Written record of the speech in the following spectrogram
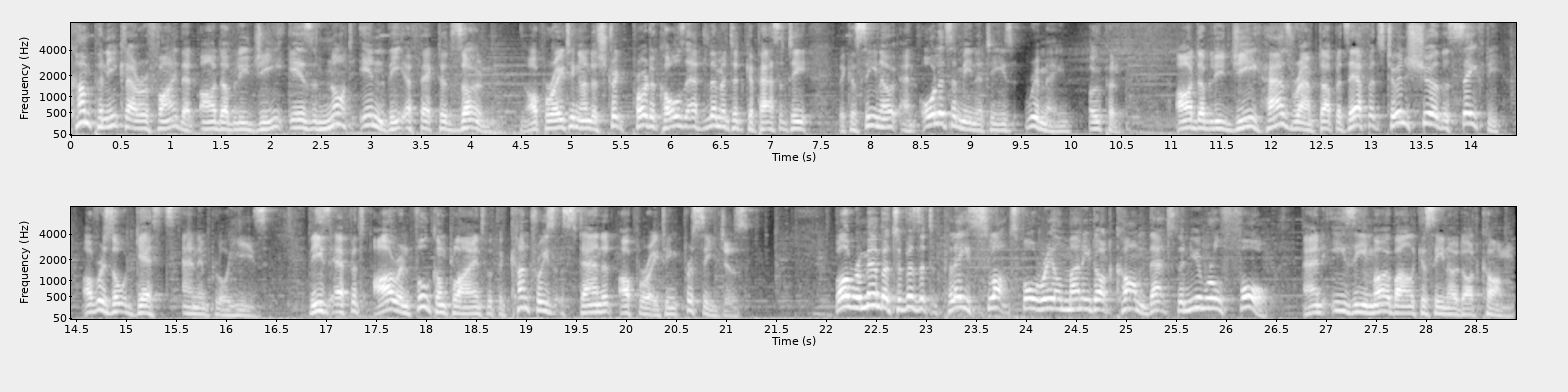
company clarified that RWG is not in the affected zone. Operating under strict protocols at limited capacity, the casino and all its amenities remain open. RWG has ramped up its efforts to ensure the safety of resort guests and employees. These efforts are in full compliance with the country's standard operating procedures. Well, remember to visit playslots4realmoney.com, that's the numeral 4, and easymobilecasino.com.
